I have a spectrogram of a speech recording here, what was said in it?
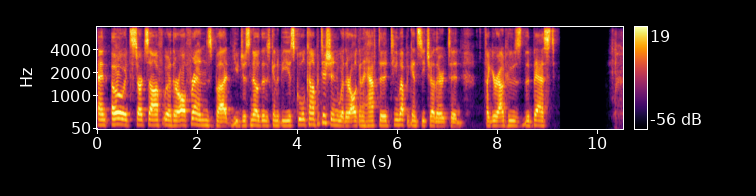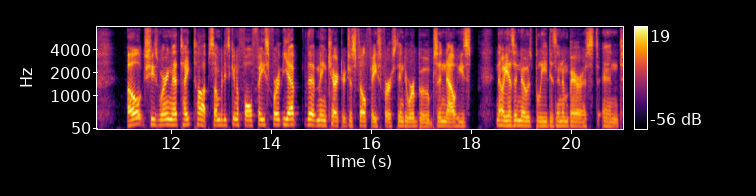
And oh, it starts off where they're all friends, but you just know there's going to be a school competition where they're all going to have to team up against each other to figure out who's the best. Oh, she's wearing that tight top. Somebody's gonna fall face first. Yep, the main character just fell face first into her boobs, and now he's now he has a nosebleed, isn't embarrassed, and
